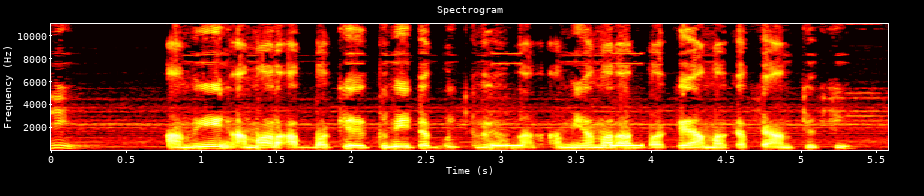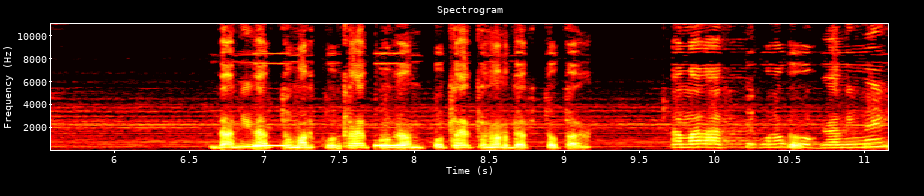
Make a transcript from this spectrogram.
জি। আমি আমার আব্বাকে তুমি এটা বলতে পারো না আমি আমার আব্বাকে আমার কাছে আনতেছি। জানি না তোমার কোথায় প্রোগ্রাম কোথায় তোমার ব্যস্ততা। আমার আজকে কোনো প্রোগ্রামই নাই।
